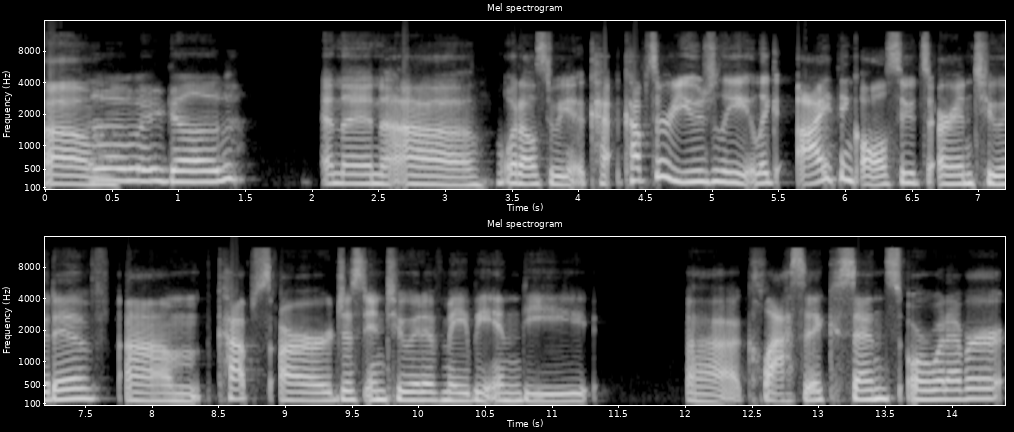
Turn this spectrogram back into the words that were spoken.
Um, oh my god. And then uh what else do we cups are usually like I think all suits are intuitive. Um cups are just intuitive maybe in the uh classic sense or whatever.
